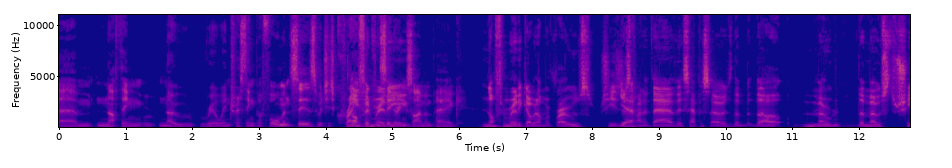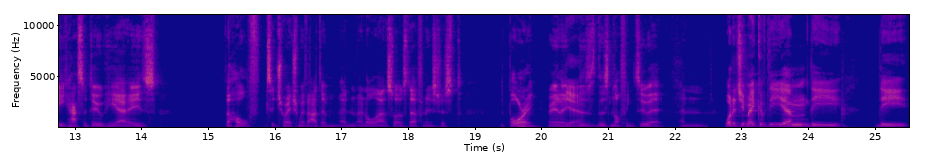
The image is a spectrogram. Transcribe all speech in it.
Um, nothing, no real interesting performances, which is crazy Nothing considering really- Simon Pegg. nothing really going on with Rose. She's just Yeah. kind of there this episode. The the mo- the most she has to do here is the whole situation with Adam and, and all that sort of stuff, and it's just it's boring. Really, Yeah. there's there's nothing to it, and What did you make of the um the the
